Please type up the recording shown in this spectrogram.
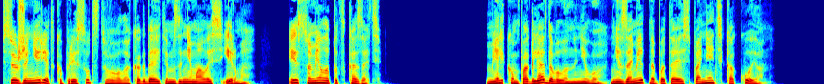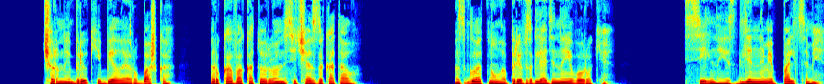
все же нередко присутствовала, когда этим занималась Ирма, и сумела подсказать. Мельком поглядывала на него, незаметно пытаясь понять, какой он. Черные брюки, белая рубашка, рукава которую он сейчас закатал. Сглотнула при взгляде на его руки. Сильные, с длинными пальцами.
